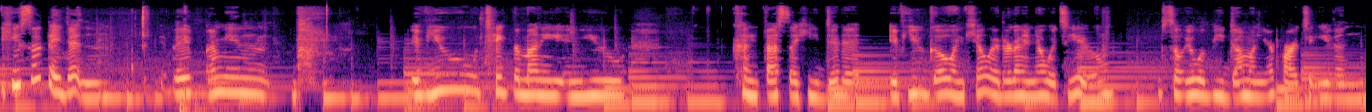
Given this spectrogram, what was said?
He said they didn't. They, I mean, if you take the money and you confess that he did it, if you go and kill her, they're gonna know it's you. So it would be dumb on your part to even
